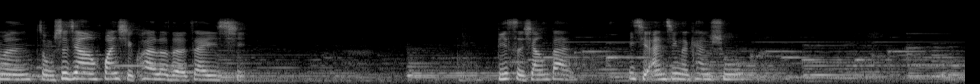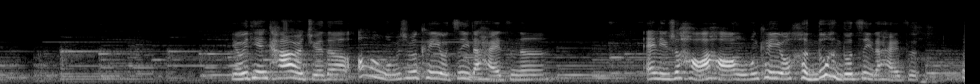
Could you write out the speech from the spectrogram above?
们总是这样欢喜快乐的在一起，彼此相伴，一起安静的看书。有一天，卡尔觉得，哦，我们是不是可以有自己的孩子呢？艾莉说：“好啊，好啊，我们可以有很多很多自己的孩子。”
